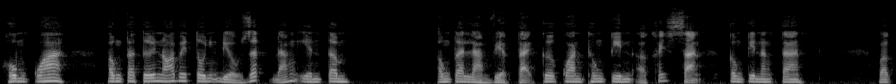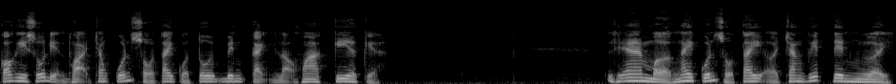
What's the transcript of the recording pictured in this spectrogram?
Hôm qua, ông ta tới nói với tôi những điều rất đáng yên tâm Ông ta làm việc tại cơ quan thông tin ở khách sạn công ty Năng Tan và có ghi số điện thoại trong cuốn sổ tay của tôi bên cạnh lọ hoa kia kìa. Lea mở ngay cuốn sổ tay ở trang viết tên người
